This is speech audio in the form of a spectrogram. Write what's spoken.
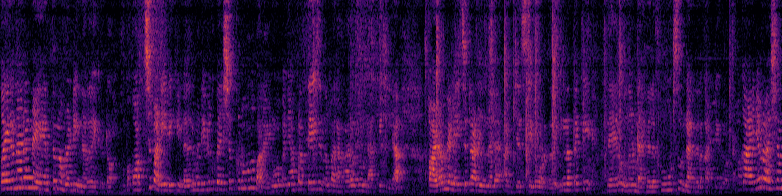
വൈകുന്നേരം നേരത്തെ നമ്മൾ ഡിന്നർ കഴിക്കും കേട്ടോ അപ്പൊ കുറച്ച് പണി എനിക്കുണ്ട്. അതിന് വേണ്ടി ഇവർക്ക് വിശക്കണമെന്ന് പറയണു അപ്പൊ ഞാൻ പ്രത്യേകിച്ച് ഇന്ന് പലഹാരമൊന്നും ഉണ്ടാക്കിയിട്ടില്ല. പഴം വിളയിച്ചിട്ടാണ് ഇന്നലെ അഡ്ജസ്റ്റ് ചെയ്ത് കൊടുത്തത്. ഇന്നത്തേക്ക് നേരെ ഒന്നും ഉണ്ടായിരുന്നില്ല. ഫ്രൂട്ട്സും ഉണ്ടായിരുന്നില്ല കട്ട് ചെയ്ത് കൊടുത്തത്. അപ്പൊ കഴിഞ്ഞ പ്രാവശ്യം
